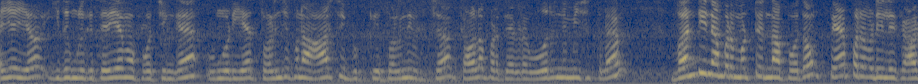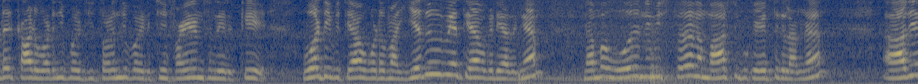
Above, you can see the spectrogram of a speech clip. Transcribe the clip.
ஐயையோ இது உங்களுக்கு தெரியாமல் போச்சுங்க. உங்களுடைய தொலைஞ்சு போன ஆர்சி புக்கு தொலைந்து விடுச்சா கவலைப்பட தேவைக்கூடாது ஒரு நிமிஷத்தில் வண்டி நம்பர் மட்டும் இருந்தால் போதும். பேப்பர் வடியில் கார்டு கார்டு உடஞ்சி போயிடுச்சு தொலைஞ்சு போயிடுச்சு ஃபைனான்ஸில் இருக்குது ஓடிபி தேவைப்படுமா எதுவுமே தேவை கிடையாதுங்க. நம்ம ஒரு நிமிஷத்தில் நம்ம ஆர்சி புக்கை எடுத்துக்கலாங்க. அதே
